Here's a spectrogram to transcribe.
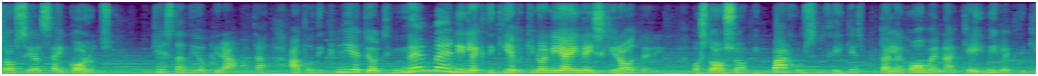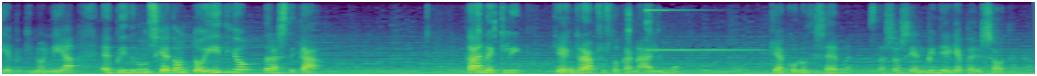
Social Psychology. Και στα δύο πειράματα αποδεικνύεται ότι ναι μεν η λεκτική επικοινωνία είναι ισχυρότερη, Ωστόσο, υπάρχουν συνθήκες που τα λεγόμενα και η μη λεκτική επικοινωνία επιδρούν σχεδόν το ίδιο δραστικά. Κάνε κλικ και εγγράψου στο κανάλι μου και ακολούθησέ με στα social media για περισσότερα.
